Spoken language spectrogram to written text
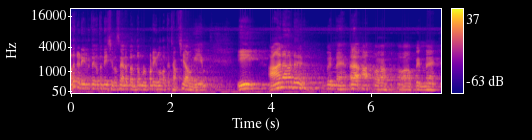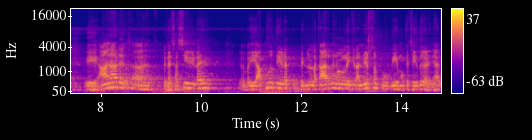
അതിനിടയിൽ ഇദ്ദേഹത്തിന്റെ ശിവസേന ബന്ധം ഉൾപ്പെടെയുള്ളതൊക്കെ ചർച്ചയാവുകയും ഈ ആനാട് പിന്നെ അല്ല, പിന്നെ ഈ ആനാട് പിന്നെ ശശിയുടെ ഈ ആത്മഹത്യയുടെ പിന്നിലുള്ള കാരണങ്ങളിലേക്ക് ഒരു അന്വേഷണം പോവുകയും ഒക്കെ ചെയ്തു കഴിഞ്ഞാൽ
